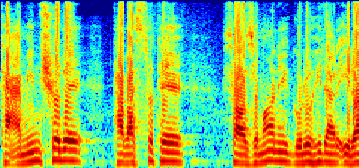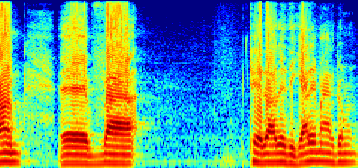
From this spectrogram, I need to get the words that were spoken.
تأمین شده توسط سازمانی گروهی در ایران و تعداد دیگر مردم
